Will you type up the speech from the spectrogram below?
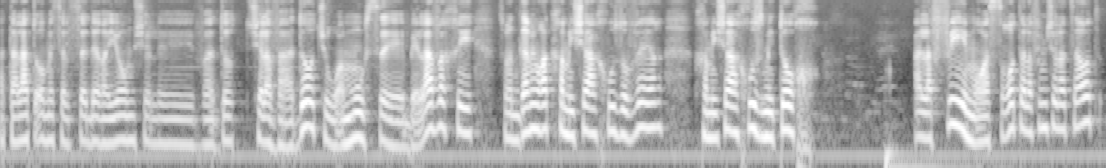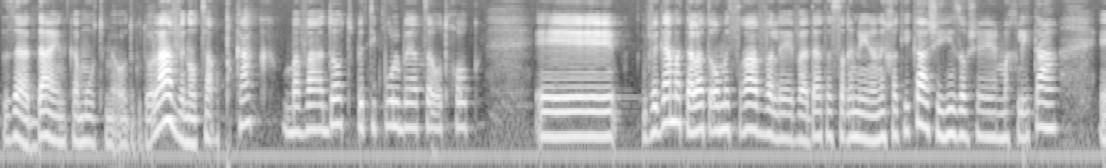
הטלת עומס על סדר היום של, ועדות, של הוועדות שהוא עמוס בלאו הכי, זאת אומרת גם אם רק חמישה אחוז עובר, חמישה אחוז מתוך אלפים או עשרות אלפים של הצעות, זה עדיין כמות מאוד גדולה ונוצר פקק בוועדות בטיפול בהצעות חוק. וגם הטלת עומס רב על אה, ועדת השרים לענייני חקיקה, שהיא זו שמחליטה אה,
